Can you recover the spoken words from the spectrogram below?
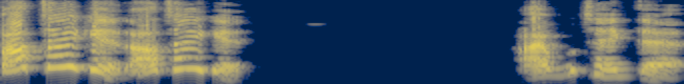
I'll take it. I'll take it. I will take that.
